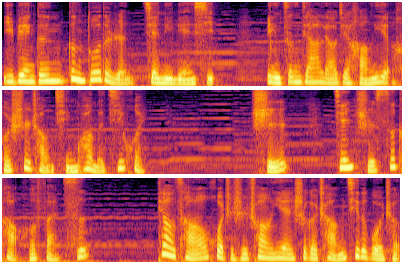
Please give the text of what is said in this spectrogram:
以便跟更多的人建立联系，并增加了解行业和市场情况的机会。十，坚持思考和反思。跳槽或者是创业是个长期的过程，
